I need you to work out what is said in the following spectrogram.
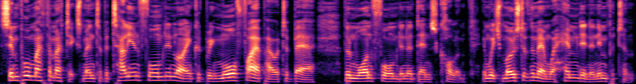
Simple mathematics meant a battalion formed in line could bring more firepower to bear than one formed in a dense column, in which most of the men were hemmed in and impotent.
